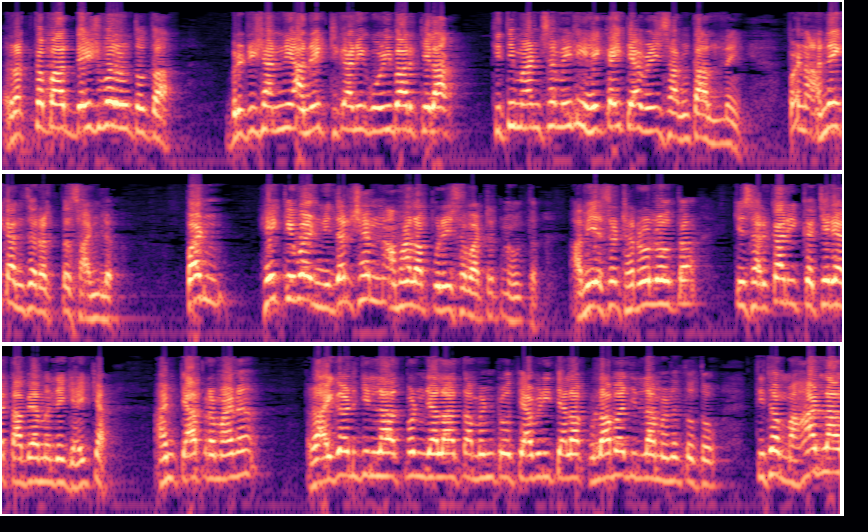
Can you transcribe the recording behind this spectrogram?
रक्तपात देशभर होत होता. ब्रिटिशांनी अनेक ठिकाणी गोळीबार केला. किती माणसं मेली हे काही त्यावेळी सांगता आलं नाही. पण अनेकांचं रक्त सांडलं. पण हे केवळ निदर्शन आम्हाला पुरेसं वाटत नव्हतं. आम्ही असं ठरवलं होतं की सरकारी कचेऱ्या ताब्यामध्ये घ्यायच्या. आणि त्याप्रमाणे रायगड जिल्हा आपण ज्याला आता म्हणतो त्यावेळी त्याला कुलाबा जिल्हा म्हणत होतो. तिथं महाडला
